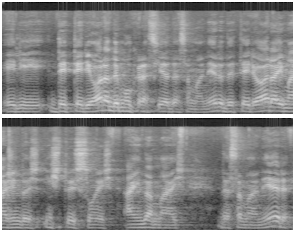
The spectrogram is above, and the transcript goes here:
ele deteriora a democracia dessa maneira, deteriora a imagem das instituições ainda mais dessa maneira,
